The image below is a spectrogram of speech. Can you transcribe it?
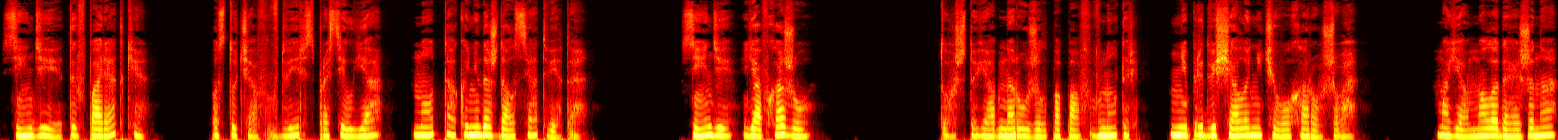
«Синди, ты в порядке?» Постучав в дверь, спросил я, но так и не дождался ответа. «Синди, я вхожу». То, что я обнаружил, попав внутрь, не предвещало ничего хорошего. Моя молодая жена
